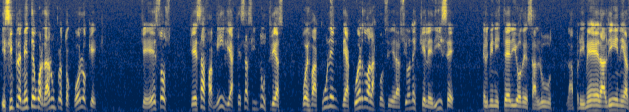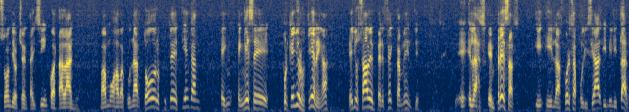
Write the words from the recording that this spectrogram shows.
y simplemente guardar un protocolo que, que, esos, que esas familias, que esas industrias, pues vacunen de acuerdo a las consideraciones que le dice el Ministerio de Salud. La primera línea son de 85 a tal año. Vamos a vacunar todos los que ustedes tengan en, en ese porque ellos los tienen, ¿ah? ellos saben perfectamente, eh, las empresas y, la fuerza policial y militar,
